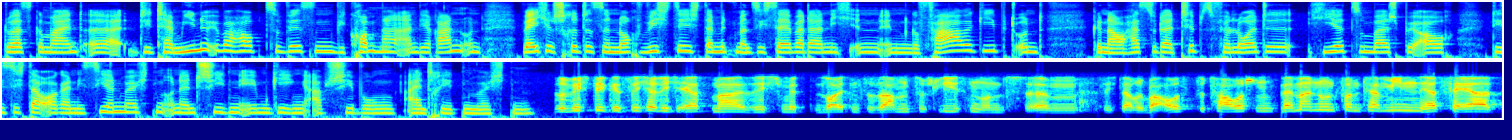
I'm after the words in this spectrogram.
Du hast gemeint, äh, die Termine überhaupt zu wissen, wie kommt man an die ran und welche Schritte sind noch wichtig, damit man sich selber da nicht in, in Gefahr begibt. Und genau, hast du da Tipps für Leute hier zum Beispiel auch, die sich da organisieren möchten und entschieden eben gegen Abschiebungen eintreten möchten? Wichtig ist sicherlich erstmal, sich mit Leuten zusammenzuschließen und ähm, sich darüber auszutauschen. Wenn man nun von Terminen erfährt,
